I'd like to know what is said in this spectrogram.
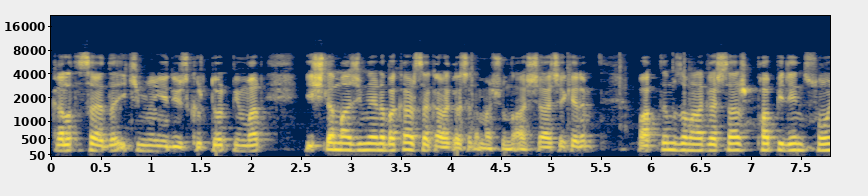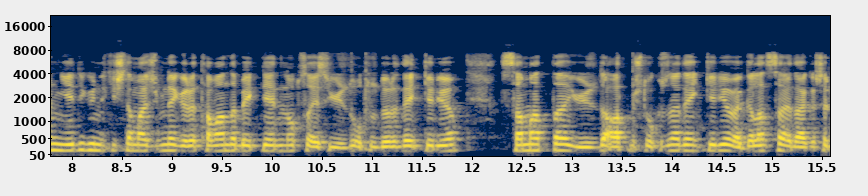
Galatasaray'da 2 milyon 744 bin var. İşlem hacimlerine bakarsak arkadaşlar hemen şunu aşağı çekelim. Baktığımız zaman arkadaşlar Papil'in son 7 günlük işlem hacmine göre tavanda bekleyen not sayısı %34'e denk geliyor. Samat'ta %69'una denk geliyor ve Galatasaray'da arkadaşlar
